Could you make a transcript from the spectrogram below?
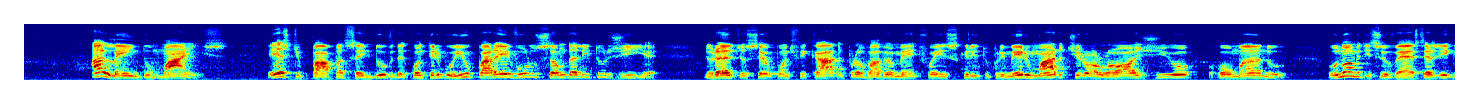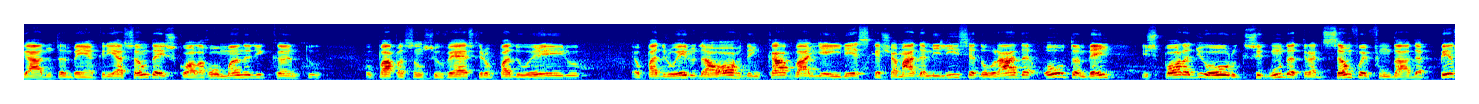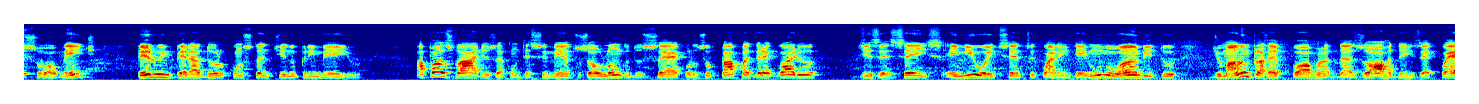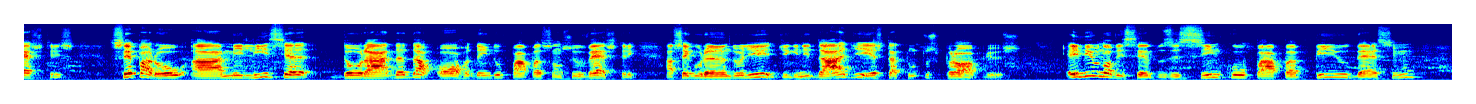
Além do mais, este Papa, sem dúvida, contribuiu para a evolução da liturgia Durante o seu pontificado, provavelmente foi escrito o primeiro martirológio romano. O nome de Silvestre é ligado também à criação da escola romana de canto. O Papa São Silvestre é o padroeiro, é o padroeiro da ordem cavalheiresca, chamada Milícia Dourada ou também Espora de Ouro, que, segundo a tradição, foi fundada pessoalmente pelo imperador Constantino I. Após vários acontecimentos ao longo dos séculos, o Papa Gregório 16, em 1841, no âmbito de uma ampla reforma das ordens equestres, separou a milícia dourada da ordem do Papa São Silvestre, assegurando-lhe dignidade e estatutos próprios. Em 1905, o Papa Pio X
